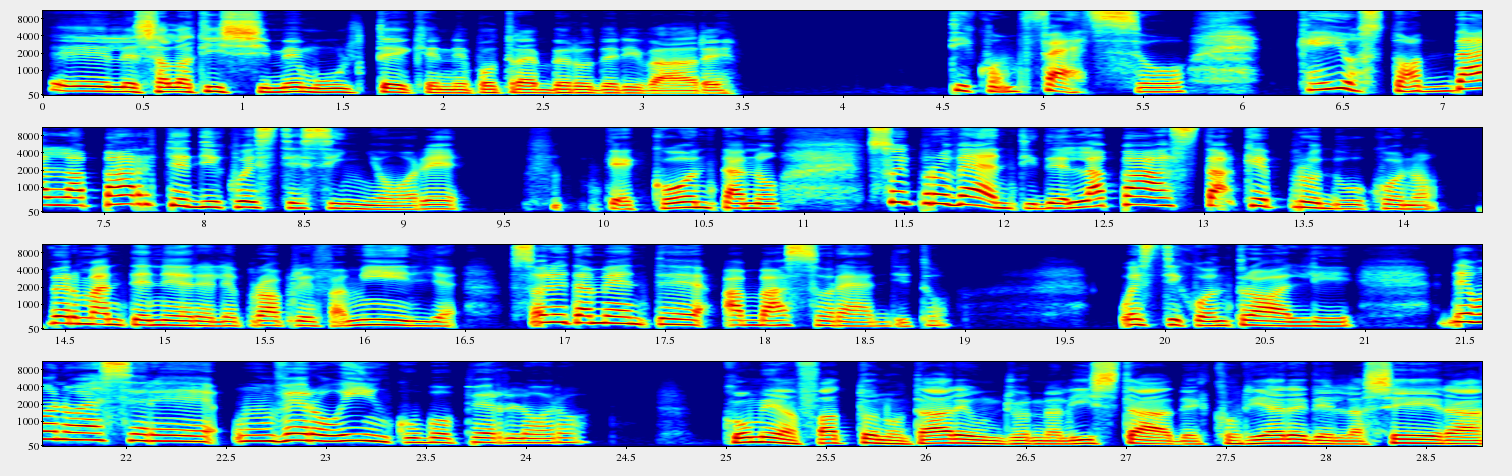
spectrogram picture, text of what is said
e le salatissime multe che ne potrebbero derivare. Ti confesso che io sto dalla parte di queste signore che contano sui proventi della pasta che producono per mantenere le proprie famiglie, solitamente a basso reddito. Questi controlli devono essere un vero incubo per loro. Come ha fatto notare un giornalista del Corriere della Sera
